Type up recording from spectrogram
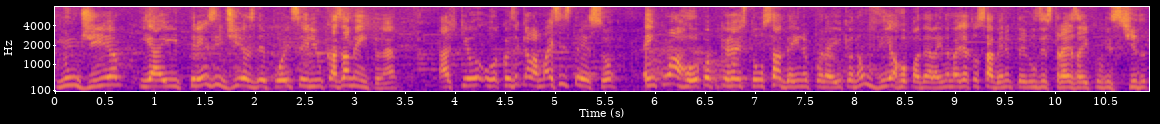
num dia e aí 13 dias depois seria o casamento, né? Acho que a coisa que ela mais se estressou é com a roupa, porque eu já estou sabendo por aí, que eu não vi a roupa dela ainda, mas já estou sabendo que teve uns estresses aí com o vestido,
